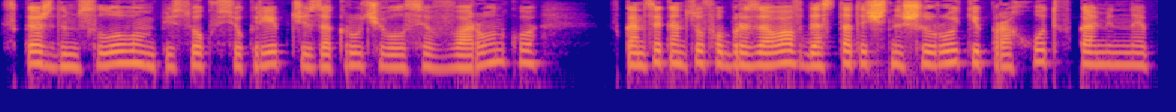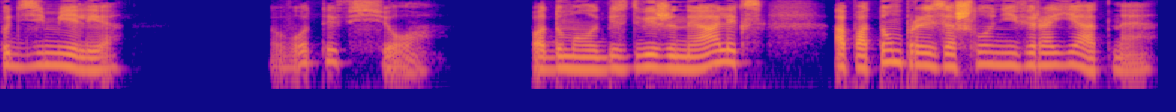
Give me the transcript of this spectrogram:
С каждым словом песок все крепче закручивался в воронку, в конце концов образовав достаточно широкий проход в каменное подземелье. «Вот и все», — подумал обездвиженный Алекс, а потом произошло невероятное.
